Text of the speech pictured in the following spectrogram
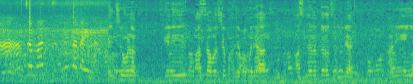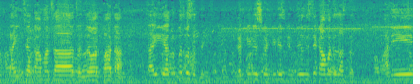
आमचं मत स्मिताताईंना ओळख गेली पाच सहा वर्ष भाजपामध्ये असल्यानंतरच झालेली आहे. आणि ताईंच्या कामाचा झंझावात पाहता ताई या गप्पच बसत नाही कंटिन्युअस कंटिन्युअस कंटिन्युअस ते कामातच असतात. आणि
